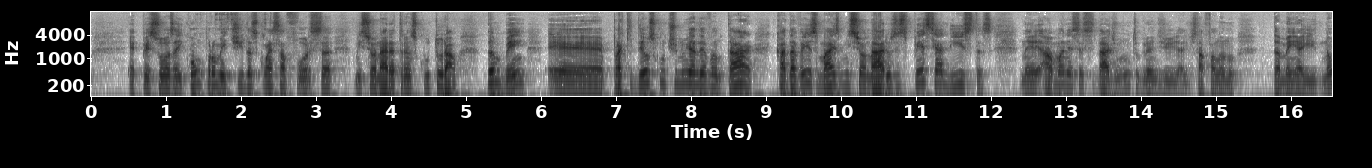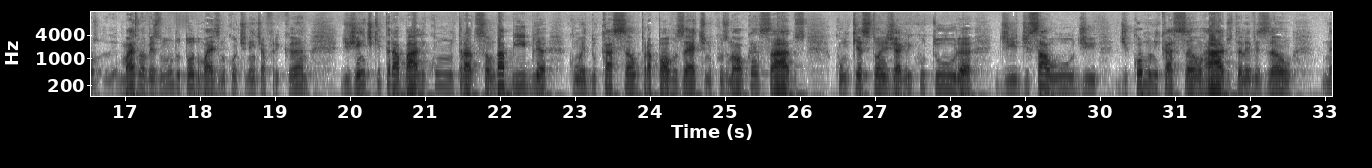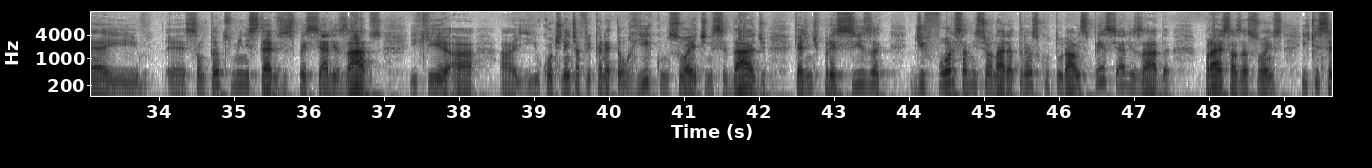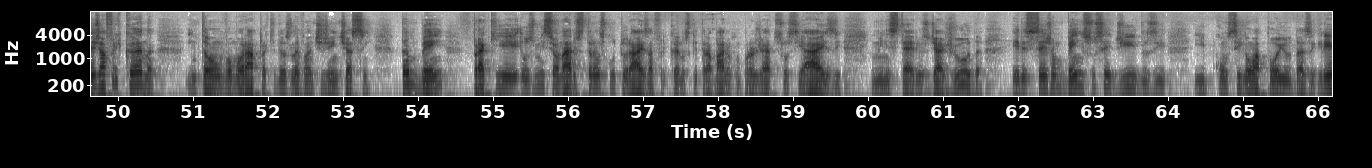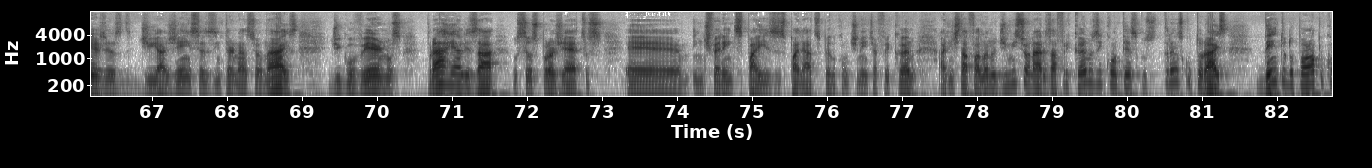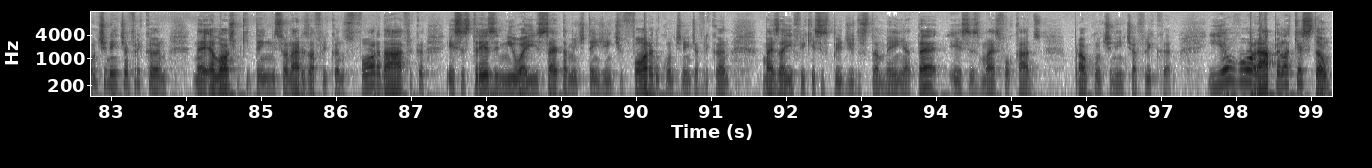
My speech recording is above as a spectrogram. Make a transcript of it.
é, pessoas aí comprometidas com essa força missionária transcultural. Também é, para que Deus continue a levantar cada vez mais missionários especialistas. Né? Há uma necessidade muito grande, a gente está falando também aí, não, mais uma vez no mundo todo, mas no continente africano, de gente que trabalhe com tradução da Bíblia, com educação para povos étnicos não alcançados, com questões de agricultura, de, de saúde, de comunicação, rádio, televisão, né? E é, são tantos ministérios especializados e que a, a, e o continente africano é tão rico em sua etnicidade que a gente precisa de força missionária transcultural especializada para essas ações e que seja africana. Então vamos orar para que Deus levante gente assim. Também para que os missionários transculturais africanos que trabalham com projetos sociais e, e ministérios de ajuda, eles sejam bem-sucedidos e, e consigam apoio das igrejas, de agências internacionais, de governos, para realizar os seus projetos é, em diferentes países espalhados pelo continente africano. A gente está falando de missionários africanos em contextos transculturais dentro do próprio continente africano. Né? É lógico que tem missionários africanos fora da África, esses 13 mil aí certamente tem gente fora do continente africano, mas aí fica esses pedidos também, até esses mais focados para o continente africano. E eu vou orar pela questão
